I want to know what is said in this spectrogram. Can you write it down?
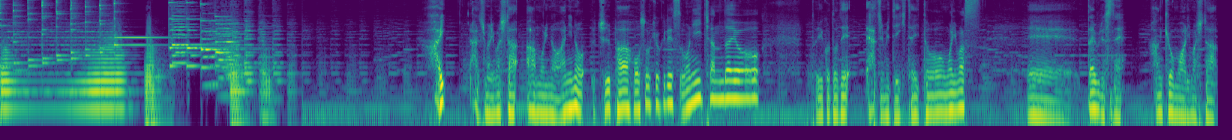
はい始まりました。青森の兄の宇宙パワー放送局です。お兄ちゃんだよ。ということで始めていきたいと思います。えー、だいぶですね反響もありました。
